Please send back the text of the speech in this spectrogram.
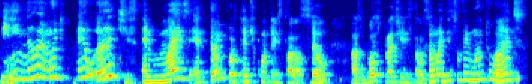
Sim, não, é muito. Meu, antes, é mais. É tão importante quanto a instalação, as boas práticas de instalação, mas isso vem muito antes.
